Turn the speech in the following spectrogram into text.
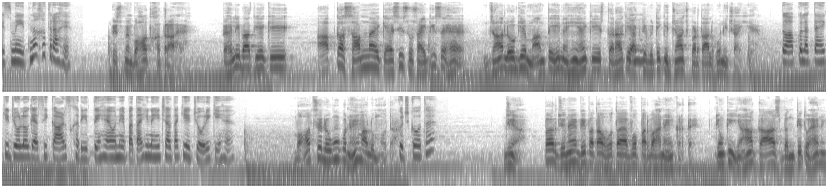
इसमें इतना खतरा है? इसमें बहुत खतरा है। पहली बात यह कि आपका सामना एक ऐसी सोसाइटी से है जहाँ लोग ये मानते ही नहीं हैं कि इस तरह की एक्टिविटी की जाँच पड़ताल होनी चाहिए। तो आपको लगता है कि जो लोग ऐसी कार्स खरीदते हैं उन्हें पता ही नहीं चलता कि ये चोरी की हैं? बहुत से लोगों को नहीं मालूम होता। कुछ को होता है? जी हाँ पर जिन्हें भी पता होता है वो परवाह नहीं करते क्योंकि यहाँ कार्स बनती तो है नहीं।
